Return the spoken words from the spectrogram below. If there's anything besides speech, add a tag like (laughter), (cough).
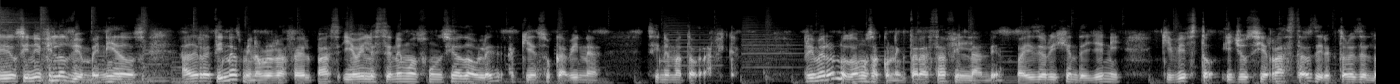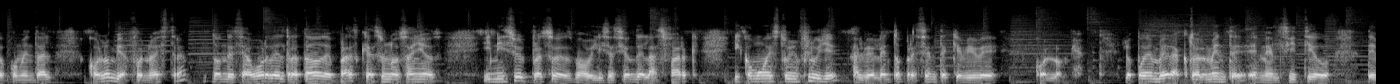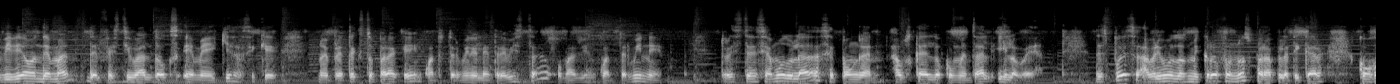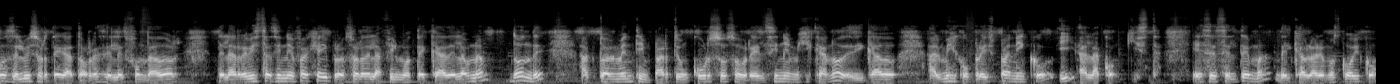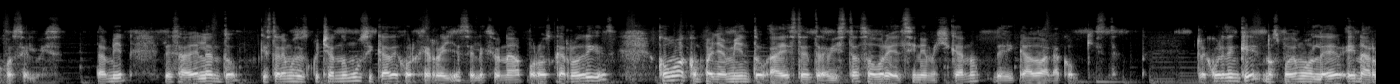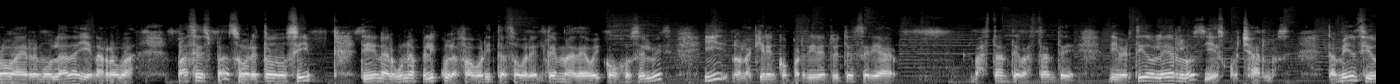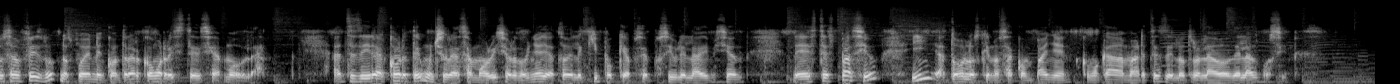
Queridos cinéfilos, bienvenidos a De Retinas. Mi nombre es Rafael Paz y hoy les tenemos función doble aquí en su cabina cinematográfica. Primero nos vamos a conectar hasta Finlandia, país de origen de Jenny Kivisto y Jussi Rastas, directores del documental Colombia fue nuestra, donde se aborda el Tratado de Paz que hace unos años inició el proceso de desmovilización de las FARC y cómo esto influye al violento presente que vive Colombia. Lo pueden ver actualmente en el sitio de video on demand del Festival Docs MX, así que no hay pretexto para que en cuanto termine la entrevista, o más bien cuando termine Resistencia Modulada, se pongan a buscar el documental y lo vean. Después abrimos los micrófonos para platicar con José Luis Ortega Torres, él es fundador de la revista Cinefagia y profesor de la Filmoteca de la UNAM, donde actualmente imparte un curso sobre el cine mexicano dedicado al México prehispánico y a la conquista. Ese es el tema del que hablaremos hoy con José Luis. También les adelanto que estaremos escuchando música de Jorge Reyes, seleccionada por Oscar Rodríguez, como acompañamiento a esta entrevista sobre el cine mexicano dedicado a la conquista. Recuerden que nos podemos leer en arroba Rmodulada y en arroba Pasespa, sobre todo si tienen alguna película favorita sobre el tema de hoy con José Luis y nos la quieren compartir en Twitter, sería bastante, bastante divertido leerlos y escucharlos. También si usan Facebook nos pueden encontrar como Resistencia Modular. Antes de ir al corte, muchas gracias a Mauricio Ordoña y a todo el equipo que hace posible la emisión de este espacio y a todos los que nos acompañan como cada martes del otro lado de las bocinas.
